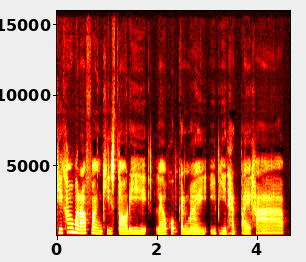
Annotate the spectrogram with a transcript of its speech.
ที่เข้ามารับฟัง Key Story แล้วพบกันใหม่ EP ถัดไปครับ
